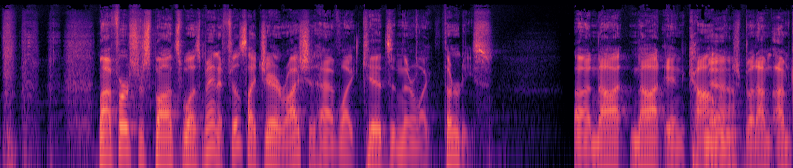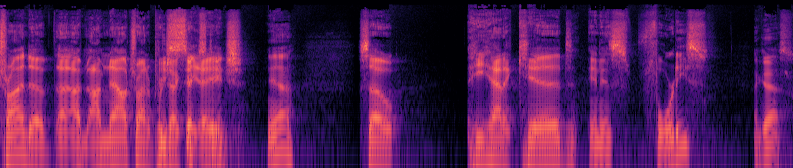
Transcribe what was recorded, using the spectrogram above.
My first response was, "Man, it feels like Jerry Rice should have like kids in their like 30s, uh, not not in college." Yeah. But I'm I'm trying to I'm, I'm now trying to project the age. Yeah, so he had a kid in his 40s. I guess.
